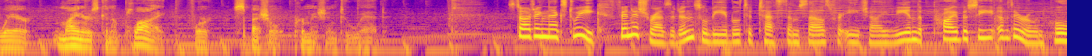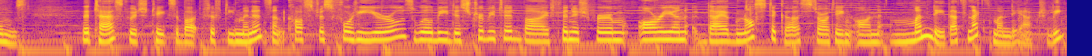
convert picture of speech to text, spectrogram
where minors can apply for special permission to wed. Starting next week, Finnish residents will be able to test themselves for HIV in the privacy of their own homes. The test, which takes about 15 minutes and costs just 40 euros, will be distributed by Finnish firm Orion Diagnostica starting on Monday. That's next Monday, actually.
